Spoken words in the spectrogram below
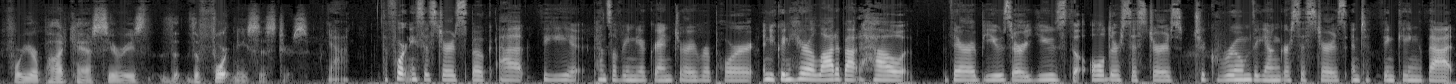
for your podcast series, the, the Fortney sisters. Yeah. The Fortney sisters spoke at the Pennsylvania grand jury report, and you can hear a lot about how their abuser used the older sisters to groom the younger sisters into thinking that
